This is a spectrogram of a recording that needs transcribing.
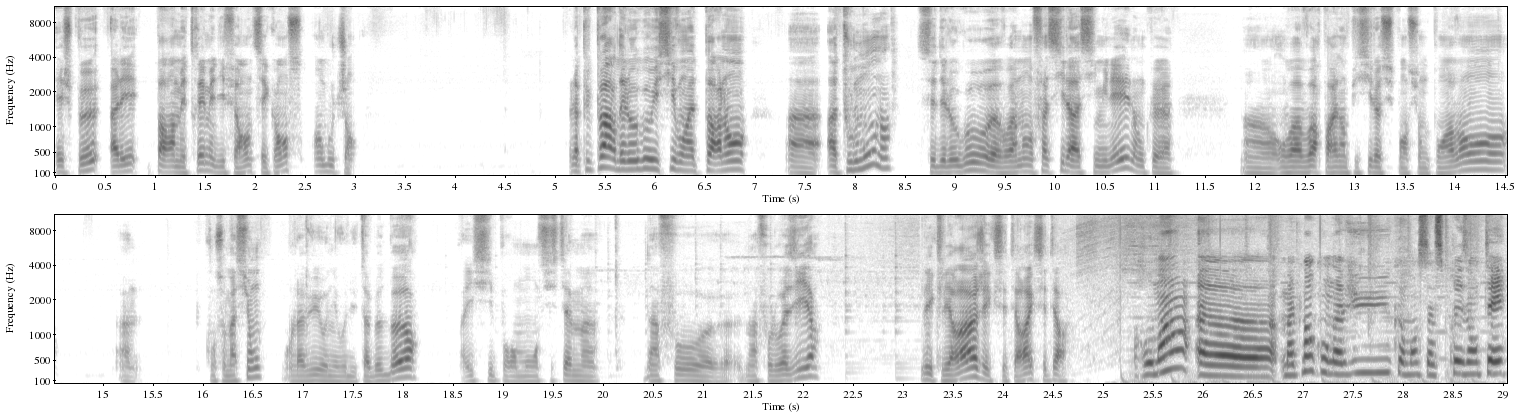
et je peux aller paramétrer mes différentes séquences en bout de champ. La plupart des logos ici vont être parlants à, tout le monde. Hein. C'est des logos euh, vraiment faciles à assimiler. Donc, euh, on va avoir par exemple ici la suspension de pont avant, consommation, on l'a vu au niveau du tableau de bord. Ici pour mon système d'info loisirs, l'éclairage, etc., etc. Romain, maintenant qu'on a vu comment ça se présentait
